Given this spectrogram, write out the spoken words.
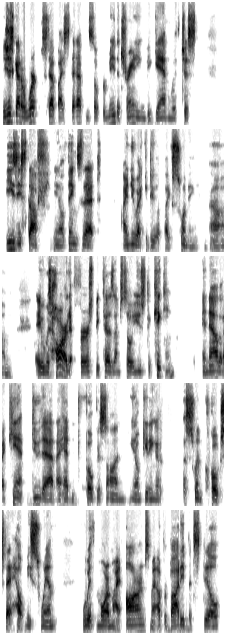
You just got to work step by step. And so for me, the training began with just easy stuff. You know, things that I knew I could do, like swimming. Um, it was hard at first because I'm so used to kicking and now that i can't do that i had to focus on you know getting a, a swim coach that helped me swim with more of my arms my upper body but still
